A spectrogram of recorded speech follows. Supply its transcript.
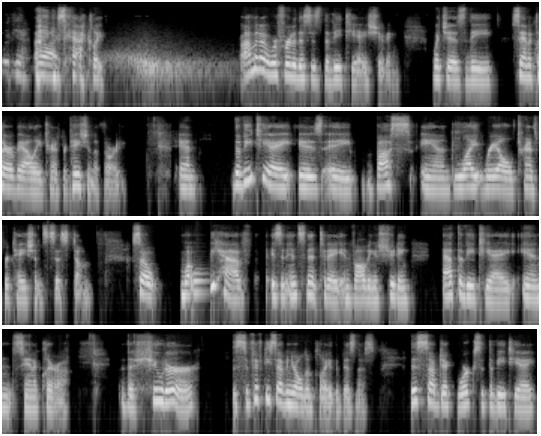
with you. Right. exactly. I'm going to refer to this as the VTA shooting, which is the Santa Clara Valley Transportation Authority. And the VTA is a bus and light rail transportation system. So, what we have is an incident today involving a shooting at the VTA in Santa Clara. The shooter is a 57 year old employee of the business. This subject works at the VTA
